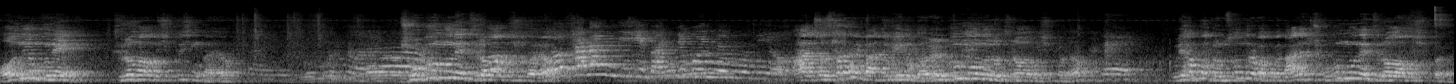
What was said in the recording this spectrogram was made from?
어느 문에 들어가고 싶으신가요? 좁은 문에 들어가고 싶어요? 저 사람이 만지고 있는 문이요. 아, 저 사람이 만지고 있는 넓은 문으로 들어가고 싶어요? 네. 우리 한번 그럼 손 들어봐요. 나는 좁은 문에 들어가고 싶어요.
